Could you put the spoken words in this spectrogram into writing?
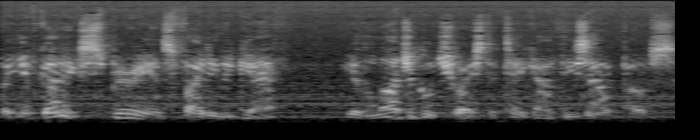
but you've got experience fighting the Geth. You're the logical choice to take out these outposts.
